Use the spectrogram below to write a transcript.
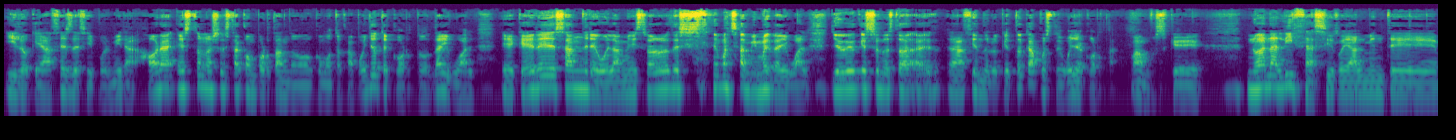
y lo que hace es decir, pues mira, ahora esto no se está comportando como toca, pues yo te corto, da igual. Eh, que eres Andreu, el administrador de sistemas, a mí me da igual. Yo veo que eso no está eh, haciendo lo que toca, pues te voy a cortar. Vamos, que no analiza si realmente,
